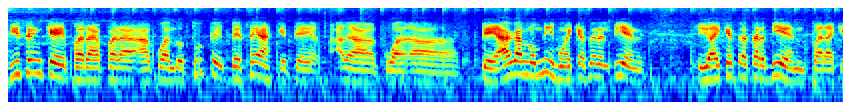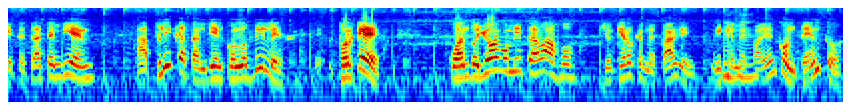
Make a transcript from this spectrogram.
dicen que para, para cuando tú te deseas que te, te hagan lo mismo, hay que hacer el bien y hay que tratar bien para que te traten bien, aplica también con los biles. ¿Por qué? Cuando yo hago mi trabajo, yo quiero que me paguen y que me paguen contento,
